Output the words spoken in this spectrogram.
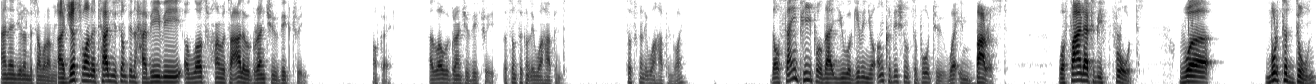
and then you'll understand what I mean. I just want to tell you something, Habibi. Allah Subhanahu wa Taala will grant you victory. Okay, Allah will grant you victory, but subsequently, what happened? Subsequently, what happened, right? Those same people that you were giving your unconditional support to were embarrassed, were found out to be frauds were murtadun,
